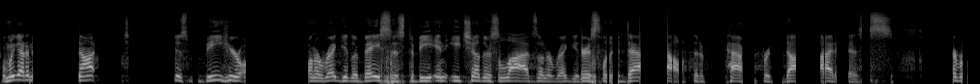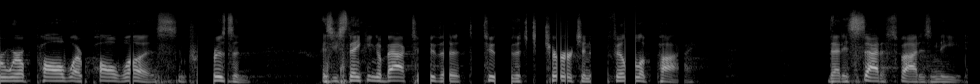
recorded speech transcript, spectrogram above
And we got to not just be here on a regular basis, to be in each other's lives on a regular basis. doubt that Epaphroditus, everywhere Paul, where Paul was in prison, as he's thinking back to the, to the church in Philippi, that it satisfied his need.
